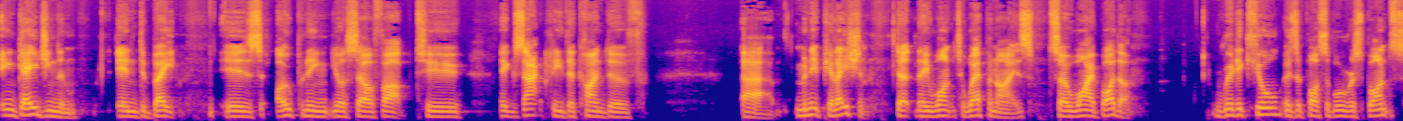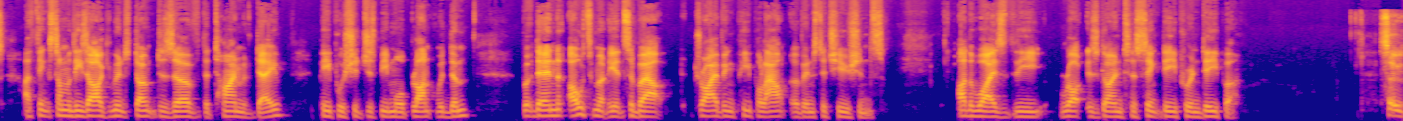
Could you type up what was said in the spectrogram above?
engaging them in debate is opening yourself up to exactly the kind of uh, manipulation that they want to weaponize. So why bother? Ridicule is a possible response. I think some of these arguments don't deserve the time of day. People should just be more blunt with them. But then ultimately, it's about driving people out of institutions. Otherwise, the rot is going to sink deeper and deeper. So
